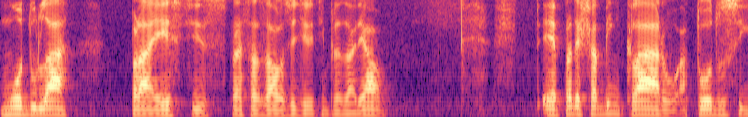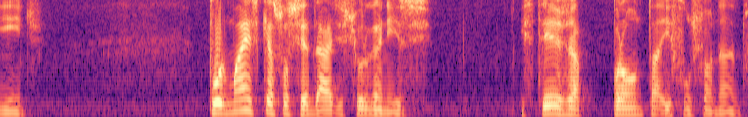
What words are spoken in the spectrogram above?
modular para essas aulas de direito empresarial, é para deixar bem claro a todos o seguinte: por mais que a sociedade se organize, esteja pronta e funcionando,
